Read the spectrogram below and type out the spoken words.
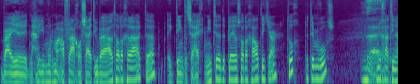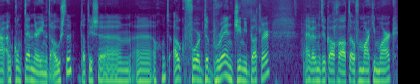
Waar je, nou, je moet maar afvragen of zij het überhaupt hadden geraakt. Hè? Ik denk dat ze eigenlijk niet uh, de play-offs hadden gehaald dit jaar, toch? De Timberwolves. Nee. Nu gaat hij naar een contender in het oosten. Dat is uh, uh, goed. Ook voor de brand Jimmy Butler. En we hebben het natuurlijk al gehad over Marky Mark.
